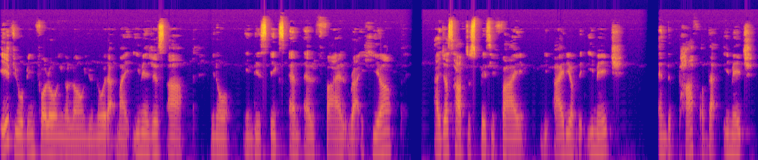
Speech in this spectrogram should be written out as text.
if you've been following along you know that my images are you know in this xml file right here I just have to specify the ID of the image and the path of that image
